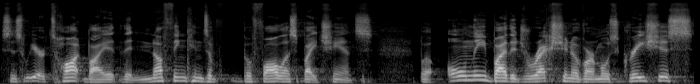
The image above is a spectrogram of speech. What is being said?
since we are taught by it that nothing can befall us by chance but only by the direction of our most gracious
